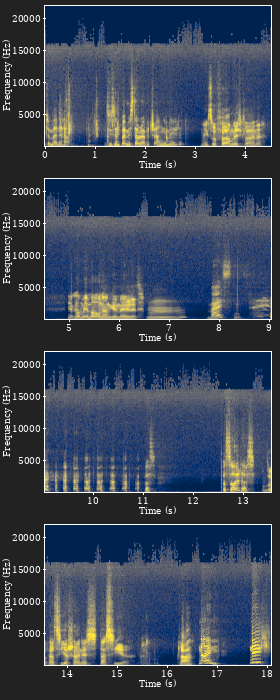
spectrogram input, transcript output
Bitte, meine Herren. Sie sind bei Mr. Ravage angemeldet? Nicht so förmlich, Kleine. Wir kommen immer unangemeldet. Hm, meistens. Was? Was soll das? Unser Passierschein ist das hier. Klar? Nein! Nicht!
